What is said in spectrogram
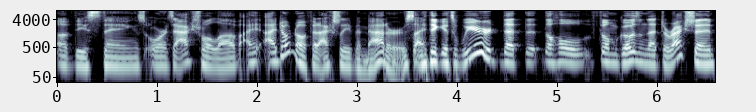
of these things or it's actual love, I, I don't know if it actually even matters. I think it's weird that the, the whole film goes in that direction,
